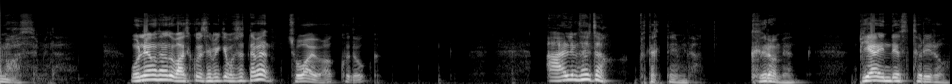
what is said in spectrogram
잘 먹었습니다. 오늘 영상도 맛있고 재밌게 보셨다면 좋아요와 구독, 알림 설정 부탁드립니다. 그러면 behind story로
